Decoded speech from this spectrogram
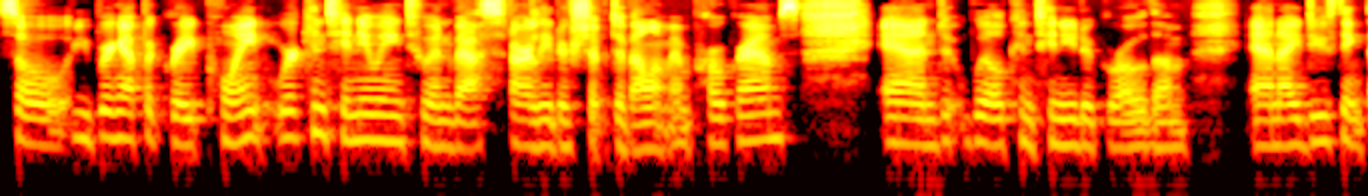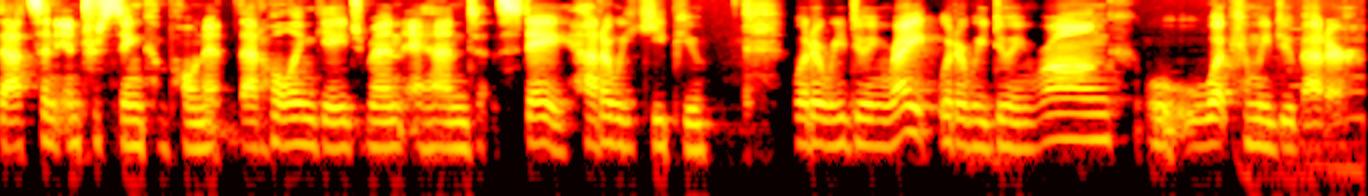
So, you bring up a great point. We're continuing to invest in our leadership development programs and we'll continue to grow them. And I do think that's an interesting component that whole engagement and stay. How do we keep you? What are we doing right? What are we doing wrong? What can we do better?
